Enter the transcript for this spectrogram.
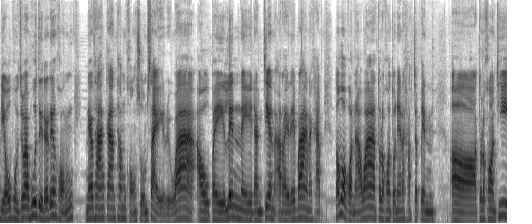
เดี๋ยวผมจะมาพูดถึงในเรื่องของแนวทางการทำของสวมใส่ หรือว่าเอาไปเล่นในดันเจียนอะไรได้บ้างนะครับ ต้องบอกก่อนนะว่าตัวละครตัวนี้นะครับจะเป็นตัวละครที่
